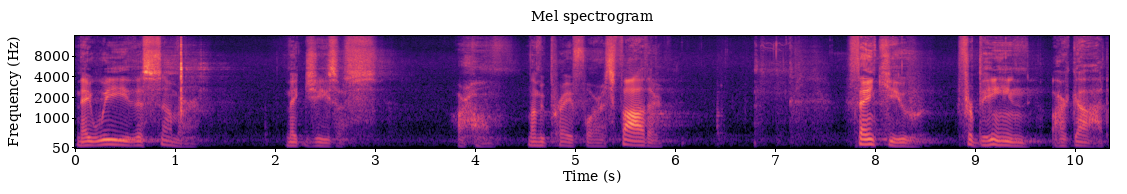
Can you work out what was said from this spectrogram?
May we this summer make Jesus our home. Let me pray for us. Father, thank you for being our God.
